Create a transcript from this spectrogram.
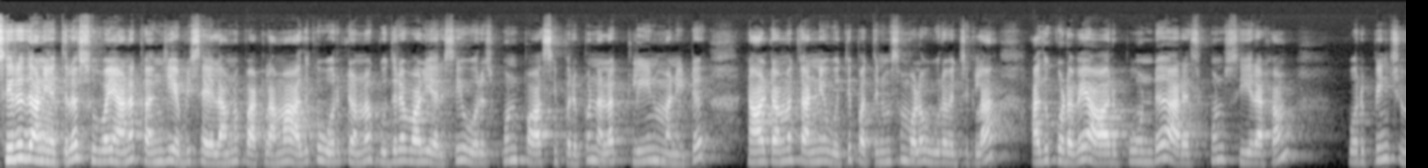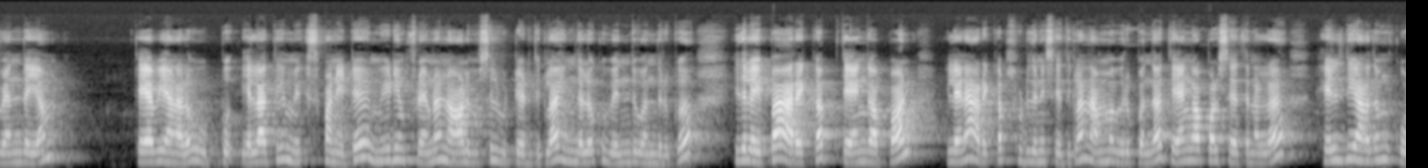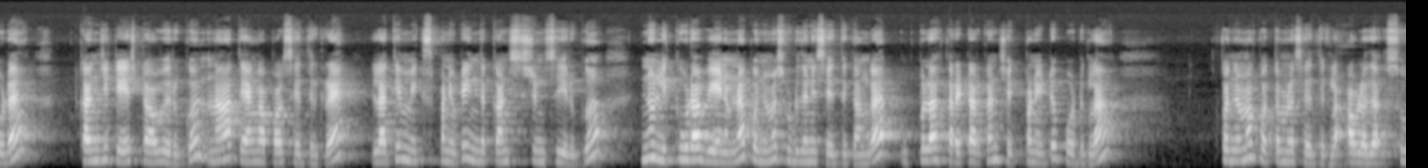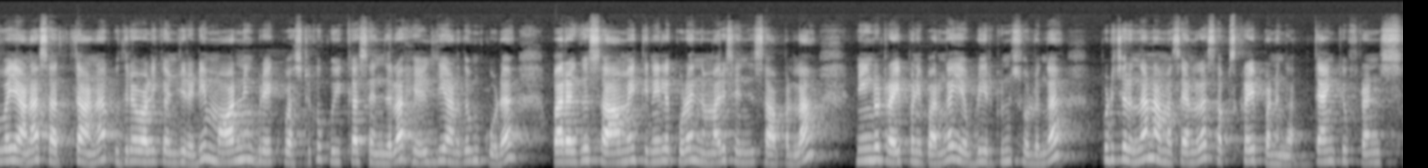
சிறுதானியத்தில் சுவையான கஞ்சி எப்படி செய்யலாம்னு பார்க்கலாமா? அதுக்கு ஒரு டம்ளர் குதிரைவாளி அரிசி ஒரு ஸ்பூன் பாசிப்பருப்பு நல்லா க்ளீன் பண்ணிவிட்டு நாலு டம்ளர் தண்ணி ஊற்றி பத்து நிமிஷம் போல் ஊற வச்சுக்கலாம். அது கூடவே ஆறு பூண்டு அரை ஸ்பூன் சீரகம் ஒரு பிஞ்ச் வெந்தயம் தேவையான அளவு உப்பு எல்லாத்தையும் மிக்ஸ் பண்ணிவிட்டு மீடியம் ஃப்ளேமில் நாலு விசில் விட்டு எடுத்துக்கலாம். இந்தளவுக்கு வெந்து வந்திருக்கு. இதில் இப்போ அரை கப் தேங்காய் பால் இல்லைன்னா அரை கப் சுடுதண்ணி சேர்த்துக்கலாம். நம்ம விருப்பம் தான் தேங்காய் பால் சேர்த்தனால ஹெல்த்தியானதும் கூட கஞ்சி டேஸ்ட்டாகவும் இருக்கும். நான் தேங்காய் பால் சேர்த்துருக்குறேன். எல்லாத்தையும் மிக்ஸ் பண்ணிவிட்டு இந்த கன்சிஸ்டன்சி இருக்கும். இன்னும் லிக்விடாக வேணும்னா கொஞ்சமாக சுடுதண்ணி சேர்த்துக்கோங்க. உப்புலாம் கரெக்டாக இருக்கான்னு செக் பண்ணிவிட்டு போட்டுக்கலாம். கொஞ்சமாக கொத்தமல்லி சேர்த்துக்கலாம். அவ்வளோதான் சுவையான சத்தான குதிரைவாளி கஞ்சி ரெடி மார்னிங் பிரேக்ஃபாஸ்ட்டுக்கு குயிக்காக செஞ்சலாம் ஹெல்த்தியானதும் கூட வரகு சாமை திணையில் கூட இந்த மாதிரி செஞ்சு சாப்பிட்லாம். நீங்களும் ட்ரை பண்ணி பாருங்கள் எப்படி இருக்குன்னு சொல்லுங்கள் பிடிச்சிருந்தா நம்ம சேனலை சப்ஸ்கிரைப் பண்ணுங்கள் தேங்க்யூ ஃப்ரெண்ட்ஸ்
